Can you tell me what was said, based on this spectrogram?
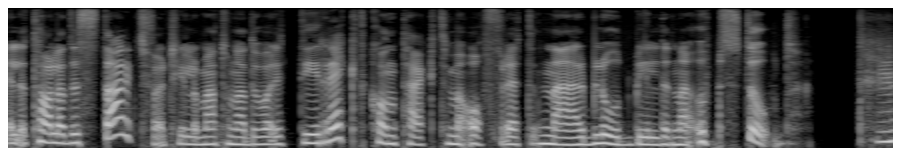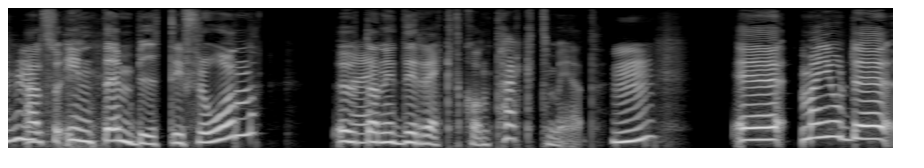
eller talade starkt för till och med att hon hade varit direkt kontakt med offret när blodbilderna uppstod. Mhm. Alltså inte en bit ifrån, utan i direkt kontakt med. Mm. Eh, man gjorde,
